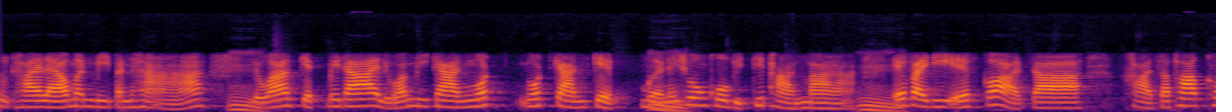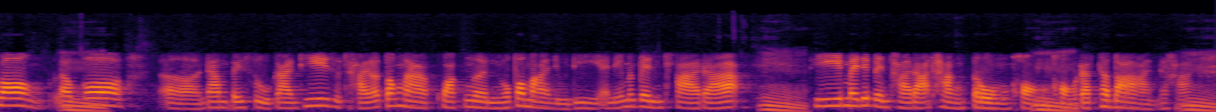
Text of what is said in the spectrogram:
สุดท้ายแล้วมันมีปัญหาอืมหรือว่าเก็บไม่ได้หรือว่ามีการงดงดการเก็บเหมือนอืมในช่วงโควิดที่ผ่านมาอืม FIDF ก็อาจจะขาดสภาพคล่อง แล้วก็เอ่อนำไปสู่การที่สุดท้ายก็ต้องมาควักเงินงบประมาณอยู่ดี อันนี้มันเป็นภาระอืมที่ไม่ได้เป็นภาระทางตรงของอืมของรัฐบาลนะคะอืม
